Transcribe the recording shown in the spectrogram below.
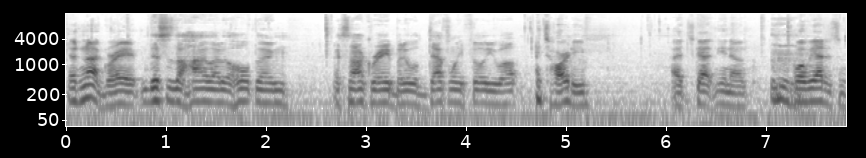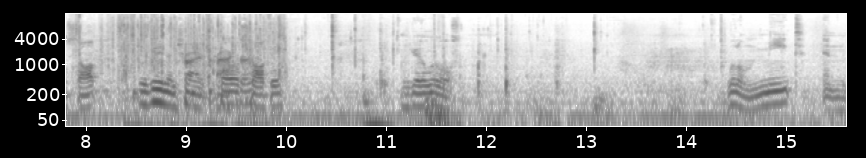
It's not great. this is the highlight of the whole thing. It's not great, but it will definitely fill you up. It's hearty. It's got you know. well, we added some salt. We didn't even try a It's a cracker. little salty. and get a little little meat and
